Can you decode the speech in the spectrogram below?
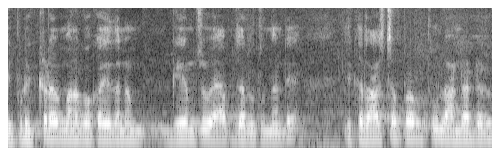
ఇప్పుడు ఇక్కడ మనకు ఒక ఏదైనా గేమ్స్ యాప్ జరుగుతుందంటే ఇక్కడ రాష్ట్ర ప్రభుత్వం లాండ్ ఆర్డర్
